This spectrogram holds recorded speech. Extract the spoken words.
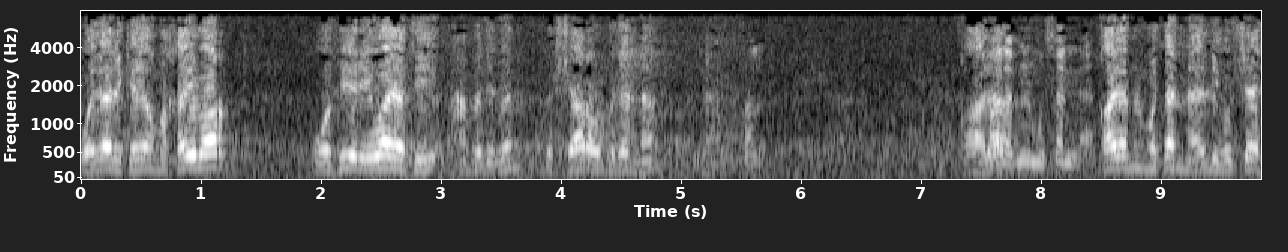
وذلك يوم خيبر. وفي رواية محمد بن بشار أو المثنى. نعم قال قال, قال ابن المثنى. قال ابن المثنى اللي هو شيخ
